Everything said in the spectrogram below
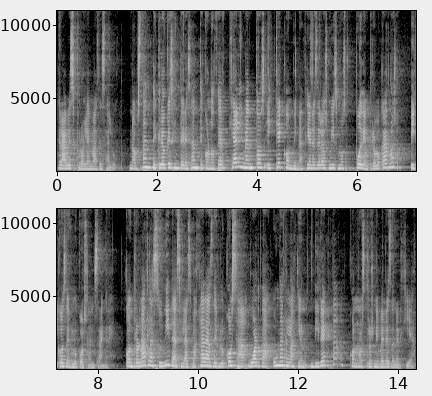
graves problemas de salud. No obstante, creo que es interesante conocer qué alimentos y qué combinaciones de los mismos pueden provocarnos picos de glucosa en sangre. Controlar las subidas y las bajadas de glucosa guarda una relación directa con nuestros niveles de energía.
